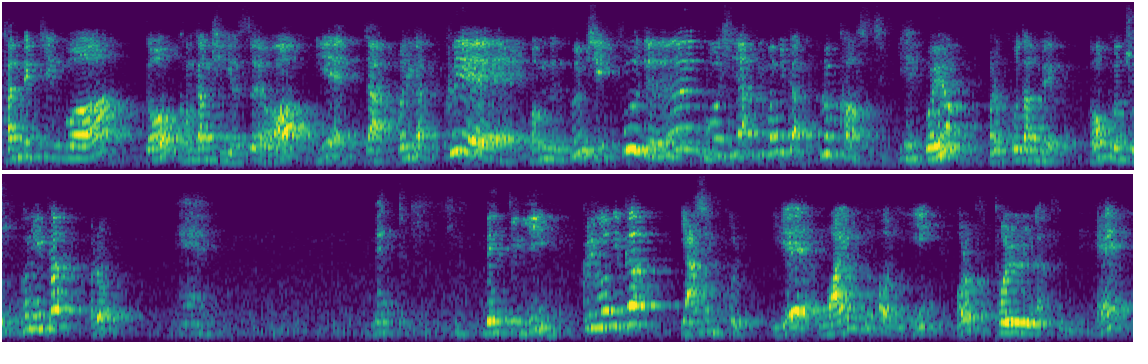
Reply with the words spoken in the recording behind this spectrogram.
단백질과 또 건강식이었어요. 예. 자, 보니까 그의 먹는 음식, 푸드는 무엇이냐? 이게 뭡니까? 루커스트. 예, 뭐예요? 바로 고단백, 어, 건축. 뭡니까? 바로, 예, 메뚜기. 메뚜기. 그리고 뭡니까? 야생꿀. 예, 와일드 허니. 바로 돌 같은데, 또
